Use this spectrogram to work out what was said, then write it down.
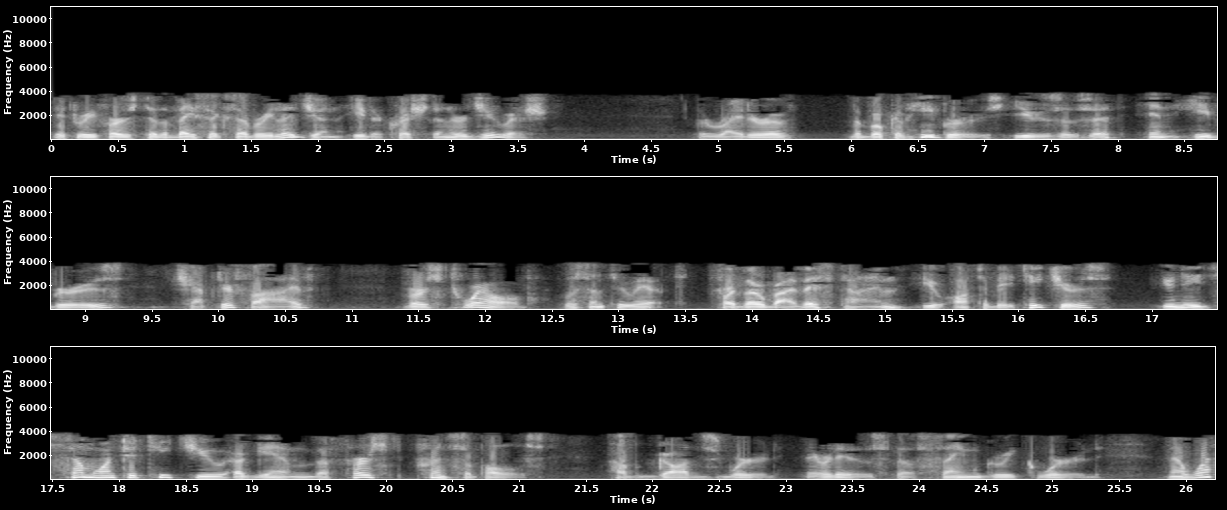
it refers to the basics of religion, either Christian or Jewish. The writer of the book of Hebrews uses it in Hebrews chapter 5, verse 12. Listen to it. For though by this time you ought to be teachers, you need someone to teach you again the first principles of God's Word. There it is, the same Greek word. Now what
